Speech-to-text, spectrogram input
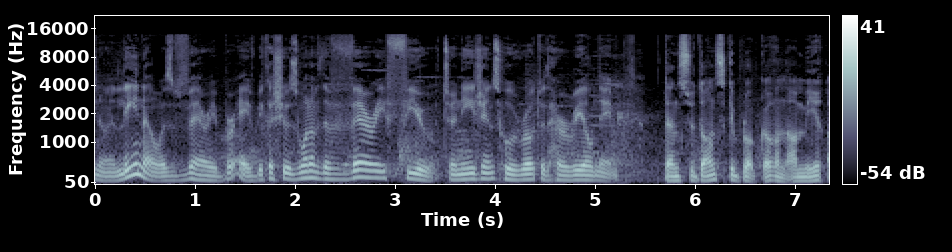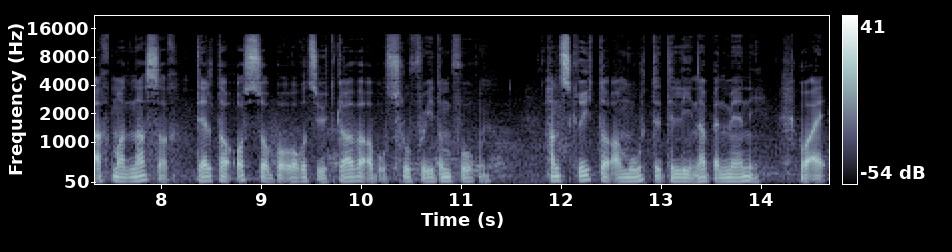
Lena was very brave because she was one of the very few Tunisians who wrote with her real name. Den sudanske bloggeren Amir Ahmad Nasser deltar også på årets utgave av Oslo Freedom Forum. Han skryter av motet til Lina Ben-Meni og er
